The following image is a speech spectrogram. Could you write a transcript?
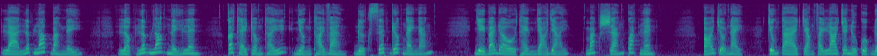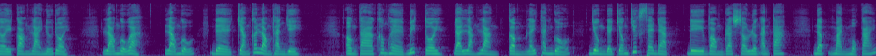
là lớp lót bằng nỉ. Lật lớp lót nỉ lên, có thể trông thấy những thỏi vàng được xếp rất ngay ngắn. Nhị bá đầu thèm nhỏ dãi, mắt sáng quát lên. Có chỗ này, chúng ta chẳng phải lo cho nửa cuộc đời còn lại nữa rồi. Lão ngủ à, lão ngủ, để chẳng có lòng thành gì. Ông ta không hề biết tôi đã lặng lặng cầm lấy thanh gỗ, dùng để chống chiếc xe đạp đi vòng ra sau lưng anh ta, đập mạnh một cái.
